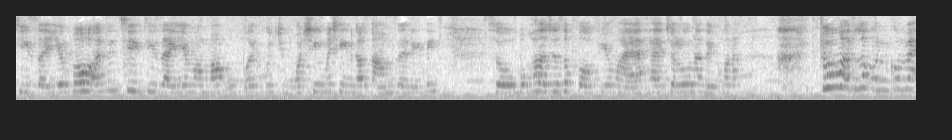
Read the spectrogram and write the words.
चीज़ आई है बहुत अच्छी चीज़ आई है मम्मा ऊपर कुछ वॉशिंग मशीन का काम कर रही थी. सो so, बहुत अच्छा सा परफ्यूम आया है चलो ना देखो ना. तो मतलब उनको मैं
